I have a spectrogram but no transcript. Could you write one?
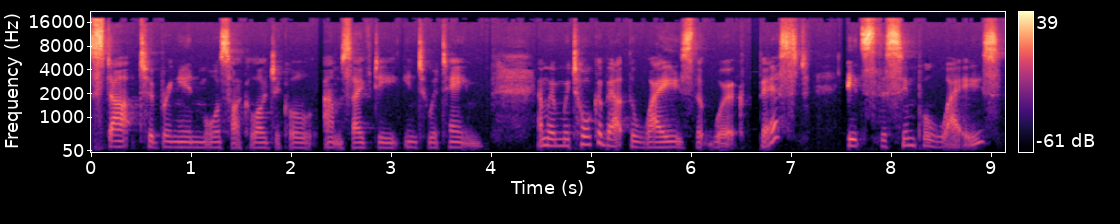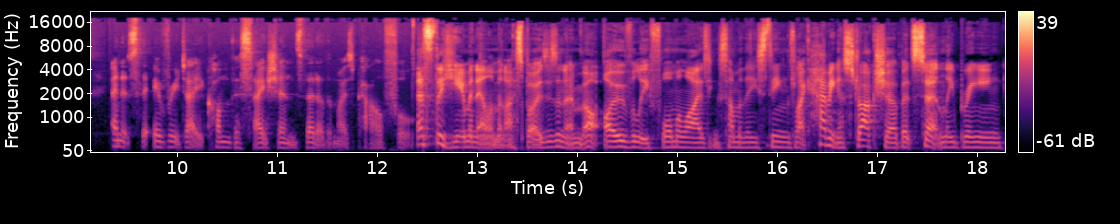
start to bring in more psychological um, safety into a team. And when we talk about the ways that work best, it's the simple ways and it's the everyday conversations that are the most powerful. That's the human element, I suppose, isn't it? Not overly formalizing some of these things, like having a structure, but certainly bringing,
